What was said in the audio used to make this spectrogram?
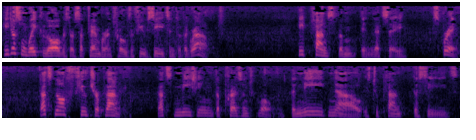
He doesn't wait till August or September and throws a few seeds into the ground. He plants them in, let's say, spring. That's not future planning. That's meeting the present moment. The need now is to plant the seeds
